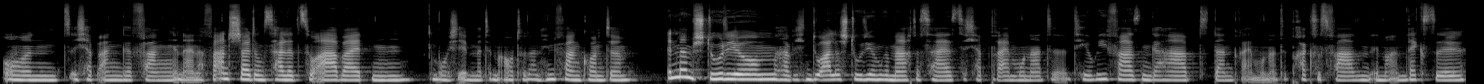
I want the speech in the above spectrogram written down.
Und ich habe angefangen, in einer Veranstaltungshalle zu arbeiten, wo ich eben mit dem Auto dann hinfahren konnte. In meinem Studium habe ich ein duales Studium gemacht. Das heißt, ich habe drei Monate Theoriephasen gehabt, dann drei Monate Praxisphasen, immer im Wechsel,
